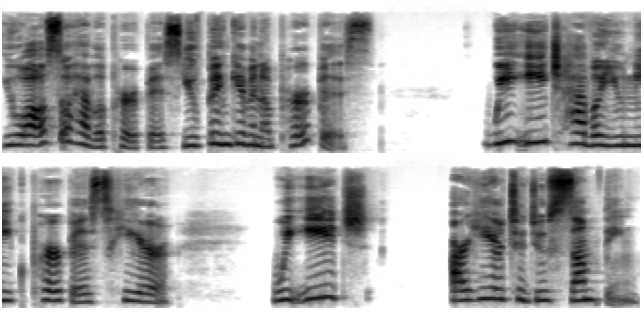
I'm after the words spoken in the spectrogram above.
you also have a purpose. You've been given a purpose. We each have a unique purpose here. We each are here to do something.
